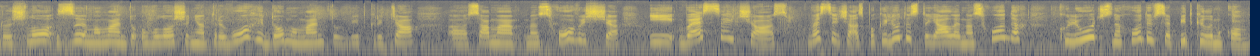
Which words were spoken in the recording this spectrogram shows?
пройшло з моменту оголошення тривоги до моменту відкриття е, саме сховища. І весь цей час, весь цей час, поки люди стояли на сходах, ключ знаходився під килимком.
